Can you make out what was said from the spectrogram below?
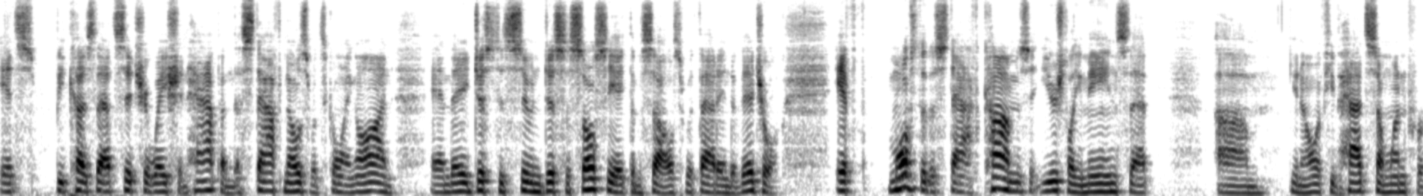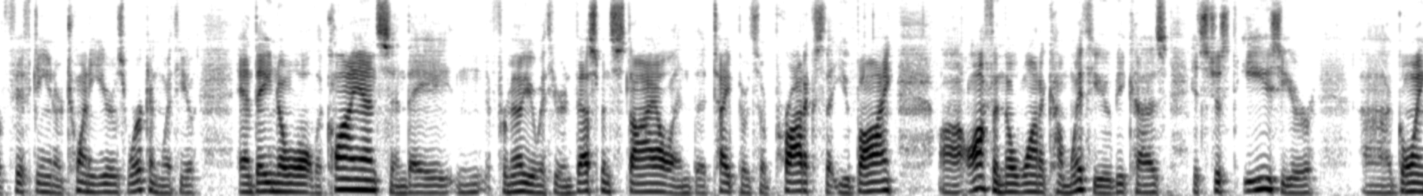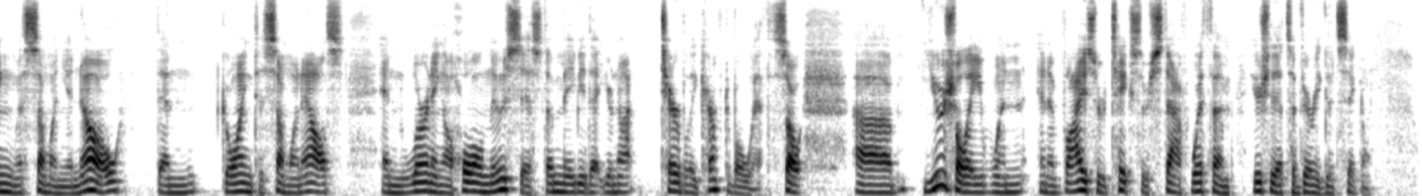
it's because that situation happened. The staff knows what's going on, and they just as soon disassociate themselves with that individual. If most of the staff comes, it usually means that um, you know, if you've had someone for 15 or 20 years working with you and they know all the clients and they familiar with your investment style and the types of products that you buy, uh, often they'll want to come with you because it's just easier uh, going with someone you know than going to someone else and learning a whole new system, maybe that you're not terribly comfortable with. So, uh, usually, when an advisor takes their staff with them, usually that's a very good signal.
